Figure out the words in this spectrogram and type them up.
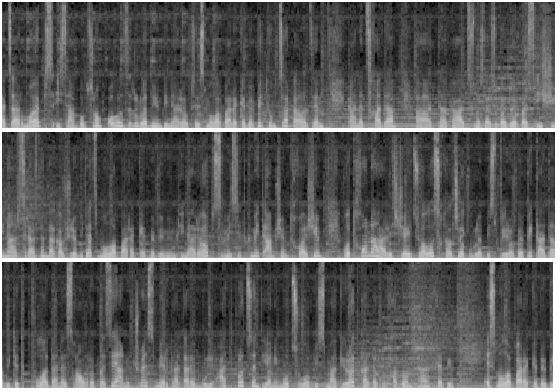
აწარმოებს. ის ამბობს, რომ ყოველწლიურად მიმდინარეობს ეს მოლაპარაკებები, თუმცა კალაძემ განაცხადა და გააცნო საზოგადოებას ის შინაარსი, რასთან დაკავშირებითაც მოლაპარაკებები მიმდინარეობს. მის მისი თქმით, ამ შემთხვევაში მოთხოვნა არის შეიცვალოს ხელშეკრულების პირობები, გადავიდეთ ფულადანაზღაურებაზე, ანუ ჩვენს მიერ გატარებული 10%-იანი მოცულობის მაგივრად გადაგუხადონ თანხები. ეს მოლაპარაკებები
